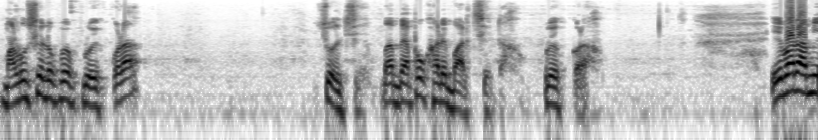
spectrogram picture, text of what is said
মানুষের ওপর প্রয়োগ করা চলছে বা ব্যাপক হারে বাড়ছে এটা, প্রয়োগ করা। এবার আমি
